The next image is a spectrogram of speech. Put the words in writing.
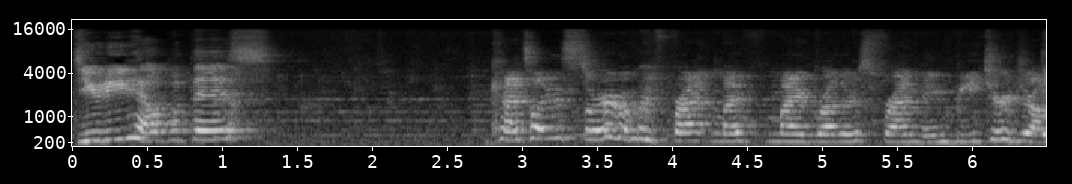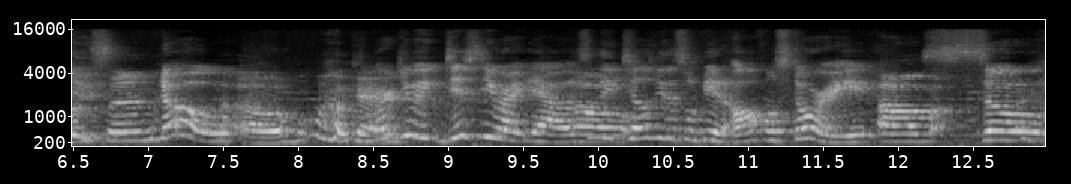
Do you need help with this? Can I tell you a story about my friend, my my brother's friend named Beecher Johnson? No! Oh, okay. We're doing Disney right now. Somebody Oh. tells me this will be an awful story. um, So,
